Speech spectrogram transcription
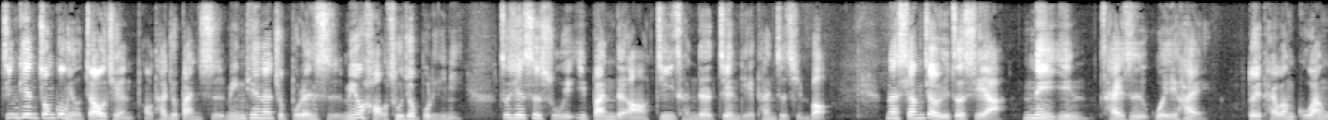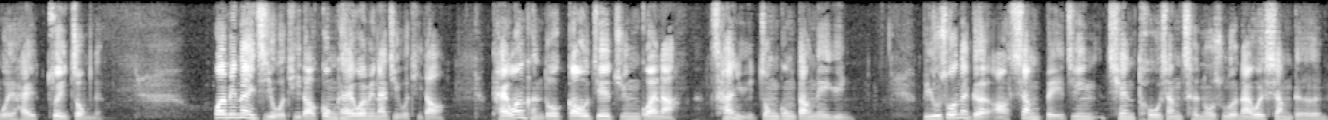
今天中共有交钱哦，他就办事；明天呢就不认识，没有好处就不理你。这些是属于一般的啊、基层的间谍探知情报。那相较于这些啊，内应才是危害对台湾国安危害最重的。外面那一集我提到，公开外面那集我提到，台湾很多高阶军官啊参与中共当内应，比如说那个啊向北京签投降承诺书的那位向德恩。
